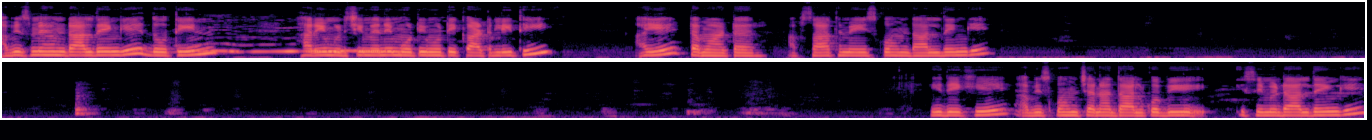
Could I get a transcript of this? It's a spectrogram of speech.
अब इसमें हम डाल देंगे दो तीन हरी मिर्ची, मैंने मोटी मोटी काट ली थी। ये टमाटर। अब साथ में इसको हम डाल देंगे। ये देखिए, अब इसको हम चना दाल को भी इसी में डाल देंगे।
